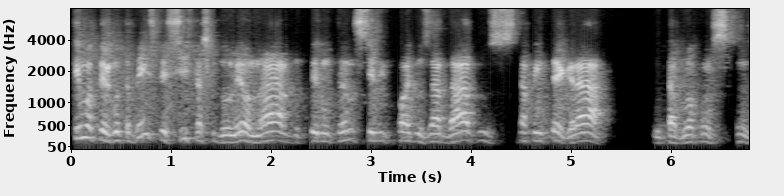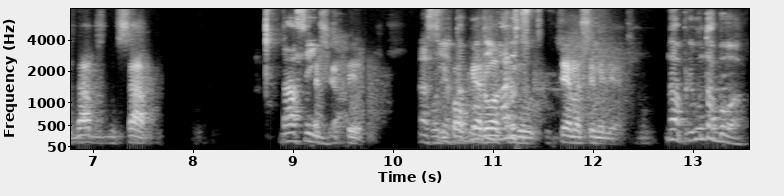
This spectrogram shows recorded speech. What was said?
Tem uma pergunta bem específica, acho que do Leonardo, perguntando se ele pode usar dados, dá para integrar o Tableau com os, com os dados do SAP. Dá sim. Assim, Ou qualquer outro vários... sistema semelhante. Né? Não, pergunta boa.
